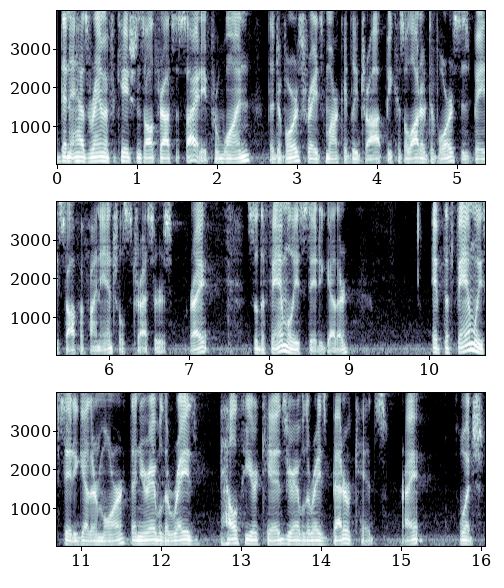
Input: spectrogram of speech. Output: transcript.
then it has ramifications all throughout society. For one, the divorce rates markedly drop because a lot of divorce is based off of financial stressors, right? So the families stay together. If the families stay together more, then you're able to raise healthier kids, you're able to raise better kids, right? Which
